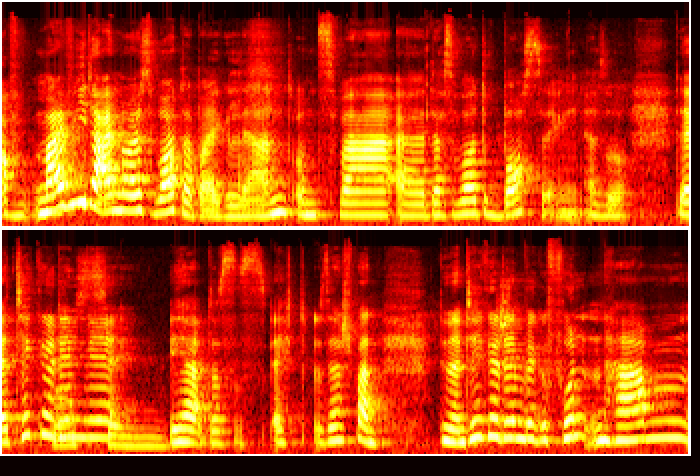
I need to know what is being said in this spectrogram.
auch mal wieder ein neues Wort dabei gelernt und zwar äh, das Wort Bossing. Also der Artikel, den Bossing. wir, ja, das ist echt sehr spannend. Den Artikel, den wir gefunden haben,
